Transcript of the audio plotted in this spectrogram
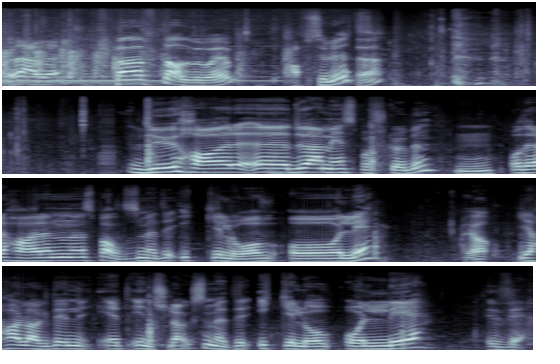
Det er det. Kan jeg ta det med meg hjem? Absolutt. Du, har, uh, du er med i Sportsklubben, og dere har en spalte som heter Ikke lov å le. Ja. Jeg har laget en, et innslag som heter Ikke lov å le ved.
